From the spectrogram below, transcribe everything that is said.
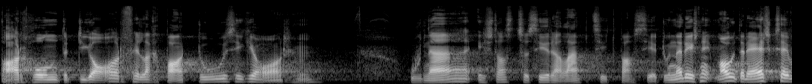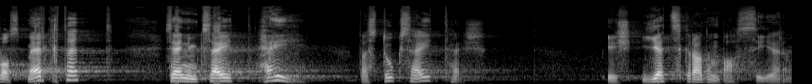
paar hundert Jahre, vielleicht ein paar tausend Jahre. Und dann ist das zu seiner Lebzeit passiert. Und er ist nicht mal der Erste, der es gemerkt hat. Sie haben ihm gesagt, hey, was du gesagt hast, ist jetzt gerade am Passieren.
